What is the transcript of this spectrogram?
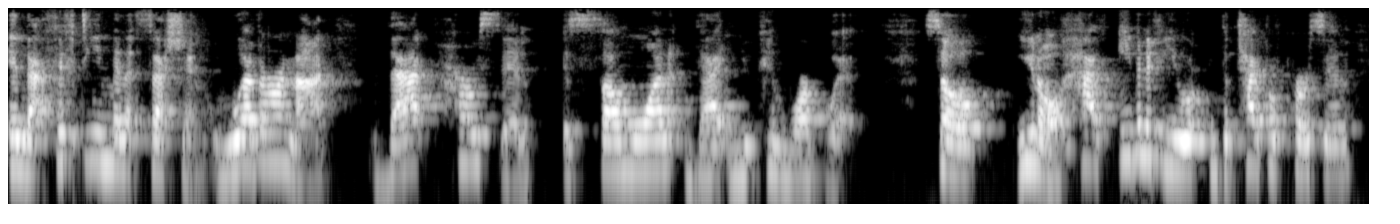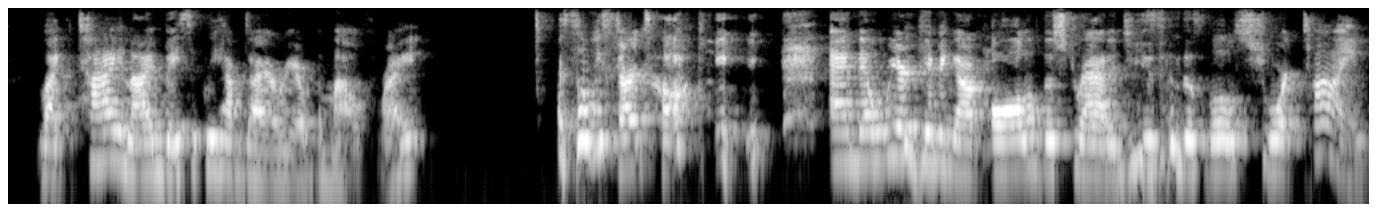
in that 15 minute session whether or not that person is someone that you can work with. So, you know, have even if you're the type of person like Ty and I basically have diarrhea of the mouth, right? So we start talking, and then we're giving out all of the strategies in this little short time.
